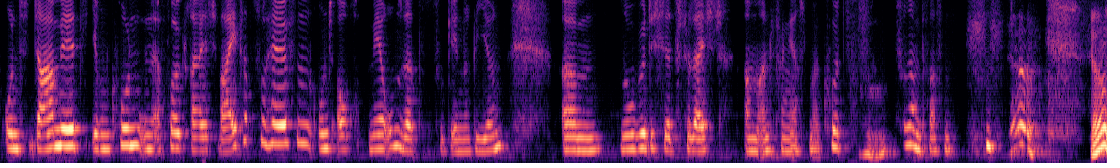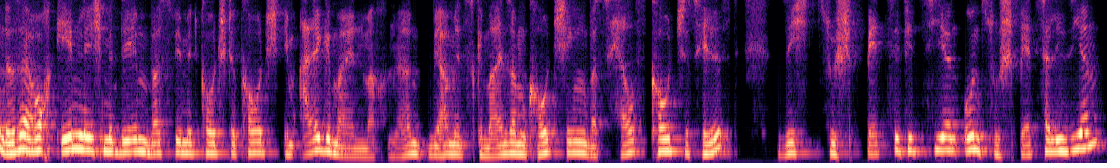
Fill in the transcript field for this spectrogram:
und damit ihren Kunden erfolgreich weiterzuhelfen und auch mehr Umsatz zu generieren. Ähm, so würde ich es jetzt vielleicht am Anfang erstmal kurz mhm. zusammenfassen. Ja. ja, und das ist ja auch ähnlich mit dem, was wir mit Coach to Coach im Allgemeinen machen. Ja? Wir haben jetzt gemeinsam ein Coaching, was Health Coaches hilft, sich zu spezifizieren und zu spezialisieren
